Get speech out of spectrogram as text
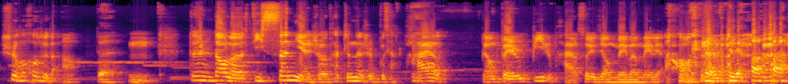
适合贺岁档。对嗯，但是到了第三年的时候，他真的是不想拍了，然后被人逼着拍了，所以叫没完没了 没完没了，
